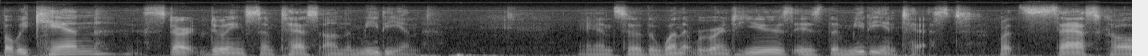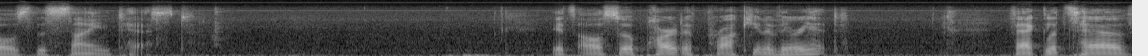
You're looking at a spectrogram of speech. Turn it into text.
But we can start doing some tests on the median. And so the one that we're going to use is the median test, what SAS calls the sign test. It's also a part of proc univariate In fact, let's have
